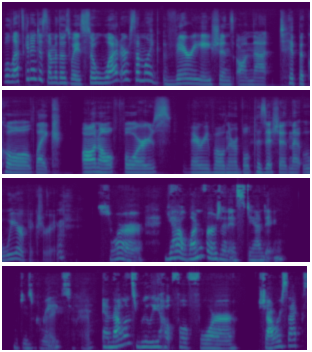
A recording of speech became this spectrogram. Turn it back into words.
Well, let's get into some of those ways. So, what are some like variations on that typical like on all fours, very vulnerable position that we are picturing. Sure. Yeah, one version is standing, which is great. Okay. okay. And that one's really helpful for shower sex.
